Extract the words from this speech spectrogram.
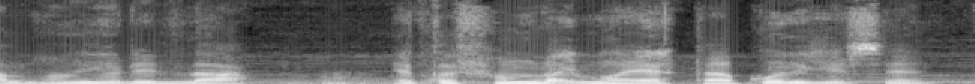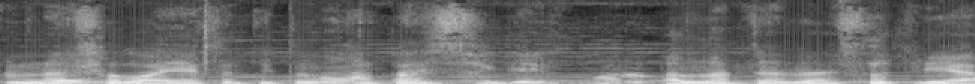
আলহামদুলিল্লাহ এত সুন্দরময় একটা পরিবেশে আমরা সবাই একত্রিত হতে পেরেছি। আল্লাহ তাআলার শুকরিয়া।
